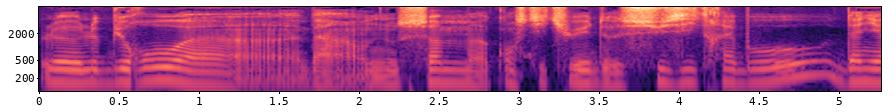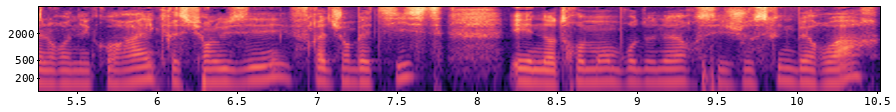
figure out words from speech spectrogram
Le, bureau, ben, nous sommes constitués de Suzy Trébeau, Daniel René Corail, Christian Luzet, Fred Jean-Baptiste, et notre membre d'honneur, c'est Jocelyne Berroir,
